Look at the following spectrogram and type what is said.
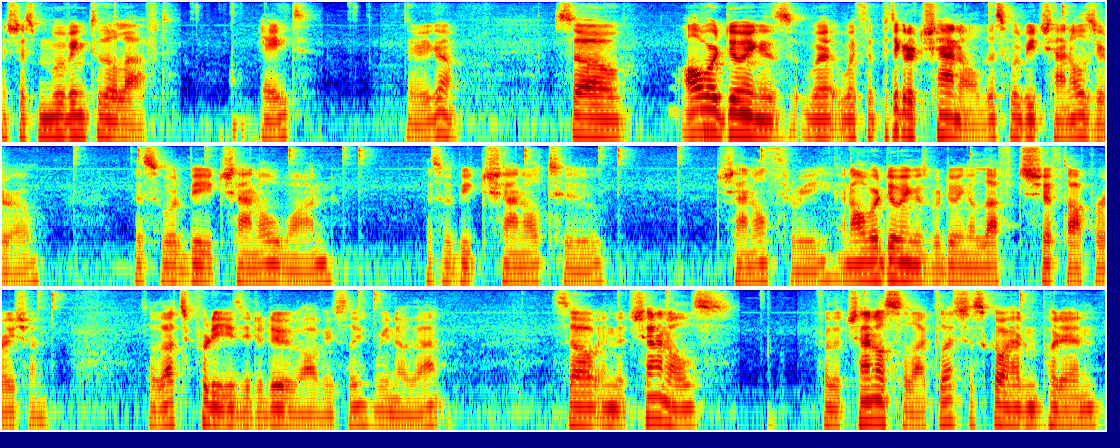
it's just moving to the left. 8, there you go. So all we're doing is with, with a particular channel, this would be channel 0, this would be channel 1, this would be channel 2, channel 3. And all we're doing is we're doing a left shift operation. So that's pretty easy to do, obviously. We know that. So in the channels, for the channel select, let's just go ahead and put in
